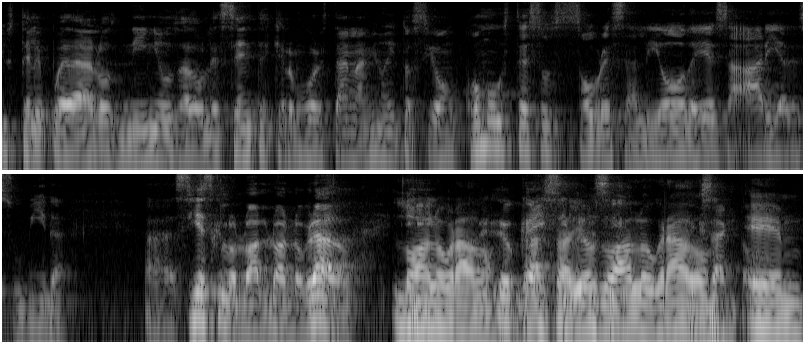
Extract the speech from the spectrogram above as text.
que usted le pueda dar a los niños, adolescentes que a lo mejor están en la misma situación? ¿Cómo usted so- sobresalió de esa área de su vida? Ah, si es que lo, lo ha, lo ha logrado. Lo Y- ha logrado. Gracias a Dios sí, lo ha logrado. Exacto. Eh,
